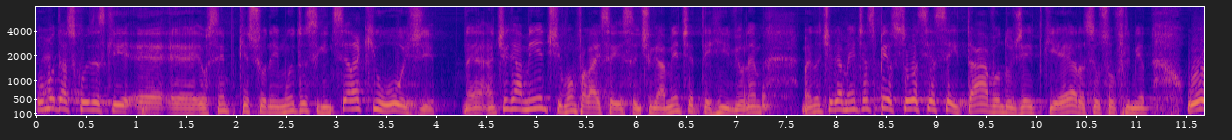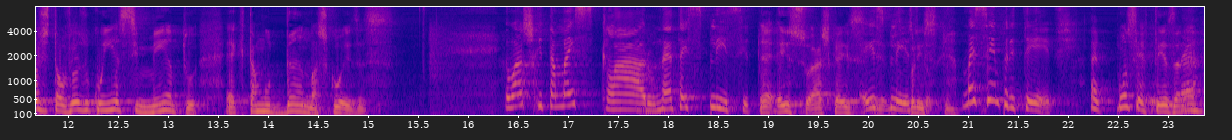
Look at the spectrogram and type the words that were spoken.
Uma das coisas que é, é, eu sempre questionei muito é o seguinte: será que hoje, né, antigamente, vamos falar isso aí, antigamente é terrível, né? Mas antigamente as pessoas se aceitavam do jeito que era, seu sofrimento. Hoje, talvez o conhecimento é que está mudando as coisas. Eu acho que está mais claro, né? Está explícito. É isso, acho que é, es- É explícito. explícito. Mas sempre teve. É, com certeza, né? né?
